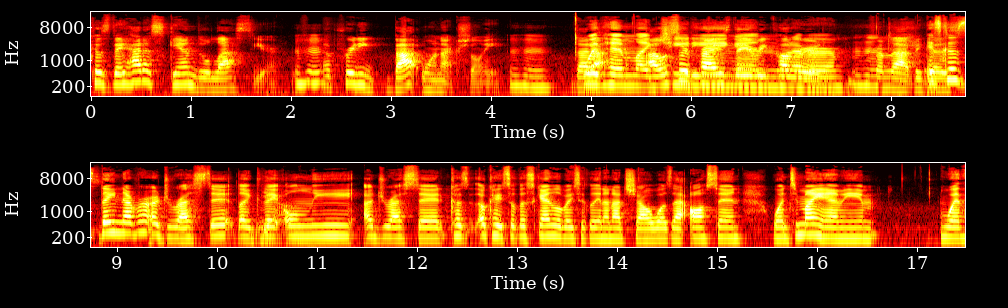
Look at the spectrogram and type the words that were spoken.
because they had a scandal last year, Mhm. a pretty bad one actually. Mhm. With I- him, like, I was cheating surprised they and recovered whatever. Mhm. from that because It's because they never addressed it. Like they only addressed it because okay, so the scandal basically in a nutshell was that Austin went to Miami with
